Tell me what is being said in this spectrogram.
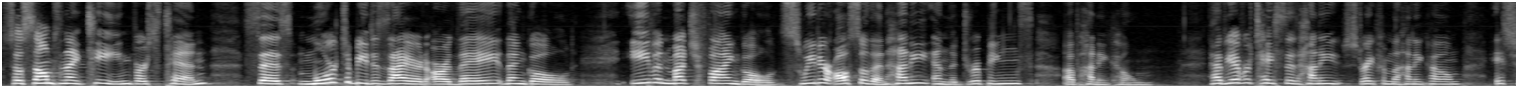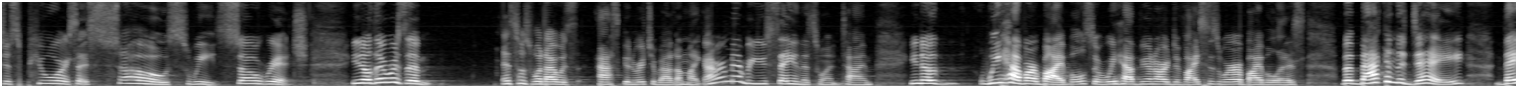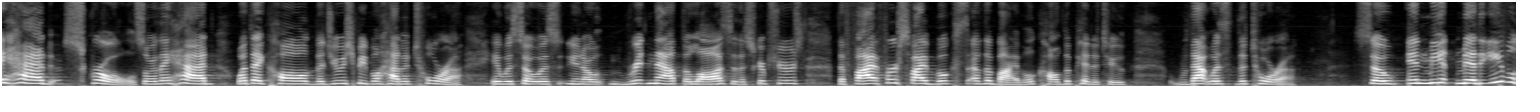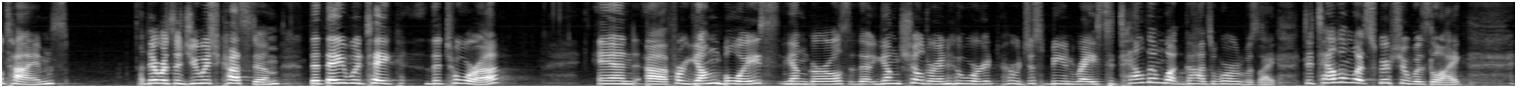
So, Psalms 19, verse 10 says, More to be desired are they than gold, even much fine gold, sweeter also than honey and the drippings of honeycomb. Have you ever tasted honey straight from the honeycomb? It's just pure. It's so sweet, so rich. You know, there was a, this was what I was asking Rich about. I'm like, I remember you saying this one time. You know, we have our Bibles, or we have you know, our devices where our Bible is. But back in the day, they had scrolls, or they had what they called, the Jewish people had a Torah. It was so it was, you know, written out the laws of the scriptures, the five, first five books of the Bible called the Pentateuch that was the Torah. So in me- medieval times, there was a Jewish custom that they would take the Torah and uh, for young boys, young girls, the young children who were, who were just being raised, to tell them what God's word was like, to tell them what Scripture was like.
